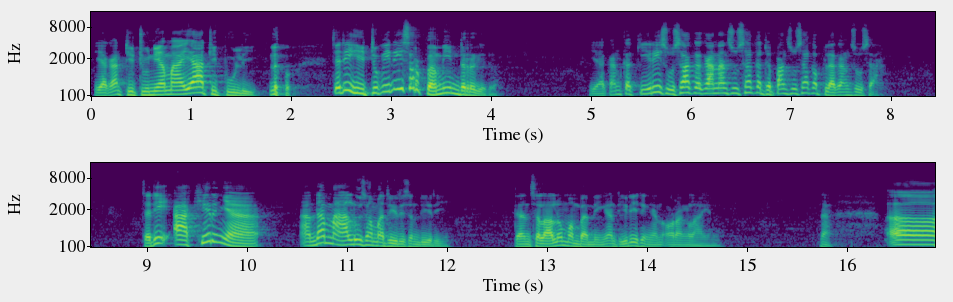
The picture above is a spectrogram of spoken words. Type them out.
Ya kan? Di dunia maya dibully. Loh, jadi hidup ini serba minder gitu. Ya kan? Ke kiri susah, ke kanan susah, ke depan susah, ke belakang susah. Jadi akhirnya Anda malu sama diri sendiri dan selalu membandingkan diri dengan orang lain. Nah, eh,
